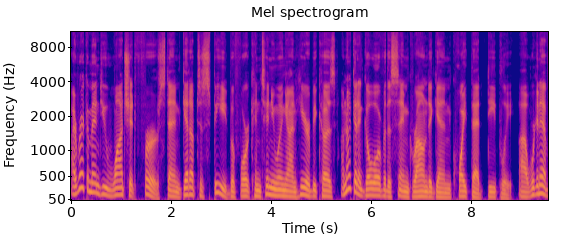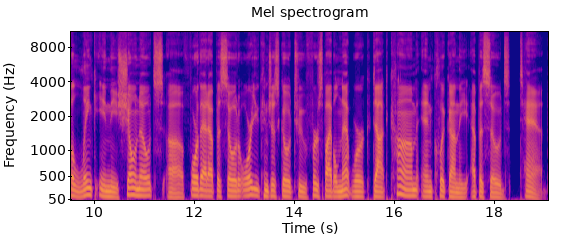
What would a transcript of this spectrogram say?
I recommend you watch it first and get up to speed before continuing on here because I'm not going to go over the same ground again quite that deeply. Uh, we're going to have a link in the show notes uh, for that episode, or you can just go to firstbiblenetwork.com and click on the episodes tab.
